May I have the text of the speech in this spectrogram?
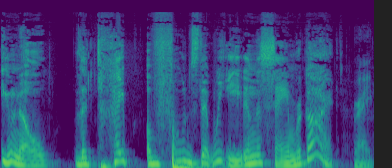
you know, the type of foods that we eat in the same regard. Right.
